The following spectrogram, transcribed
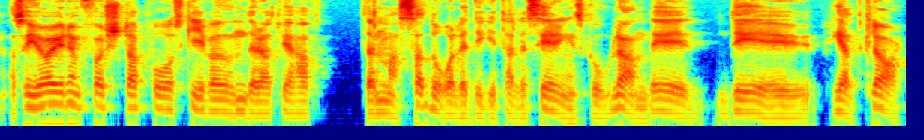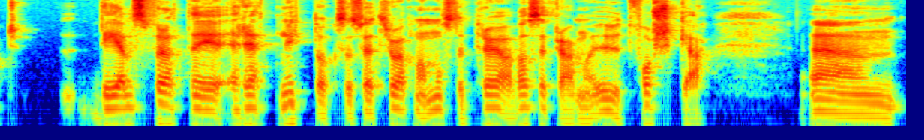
alltså jag är den första på att skriva under att vi har haft en massa dålig digitalisering i skolan. Det, det är ju helt klart. Dels för att det är rätt nytt också, så jag tror att man måste pröva sig fram och utforska. Um,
